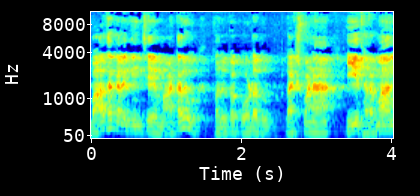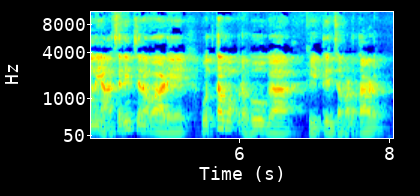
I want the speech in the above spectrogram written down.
బాధ కలిగించే మాటలు పలుకకూడదు. లక్ష్మణ ఈ ధర్మాల్ని ఆచరించిన వాడే ఉత్తమ ప్రభువుగా కీర్తించబడతాడు.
